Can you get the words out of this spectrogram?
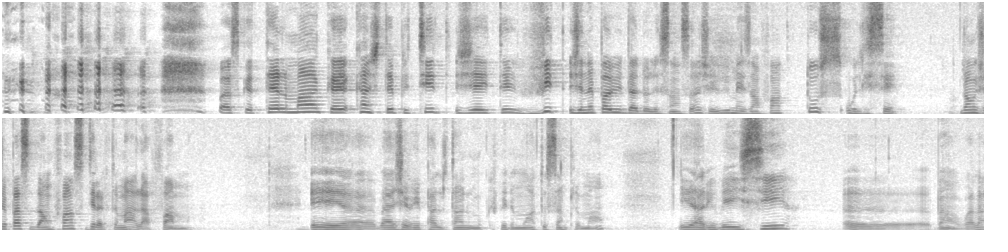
Parce que tellement que quand j'étais petite, j'ai été vite, je n'ai pas eu d'adolescence, hein. j'ai eu mes enfants tous au lycée. Donc je passe d'enfance directement à la femme. Et euh, bah, je n'avais pas le temps de m'occuper de moi, tout simplement. Et arrivé ici, euh, ben voilà,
